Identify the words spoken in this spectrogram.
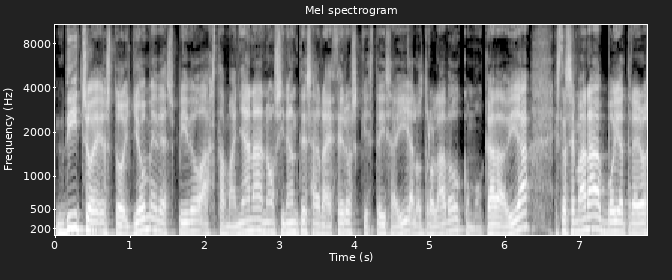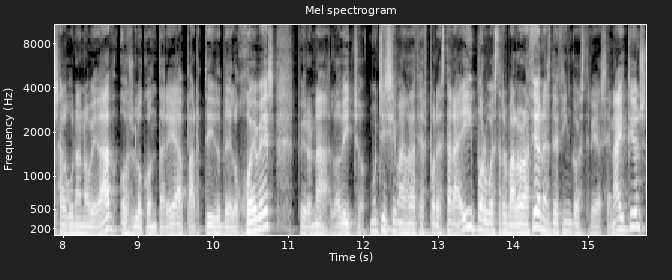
Dicho esto, yo me despido hasta mañana, no sin antes agradeceros que estéis ahí al otro lado como cada día. Esta semana voy a traer alguna novedad, os lo contaré a partir del jueves, pero nada, lo dicho, muchísimas gracias por estar ahí, por vuestras valoraciones de 5 estrellas en iTunes,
